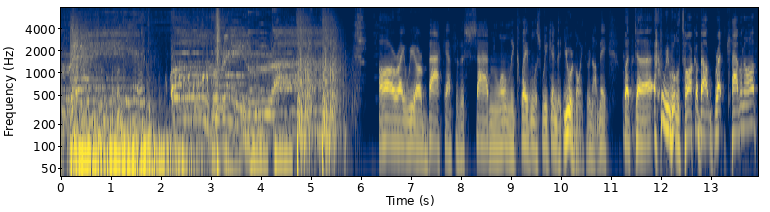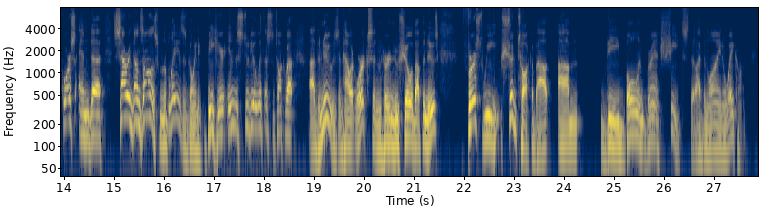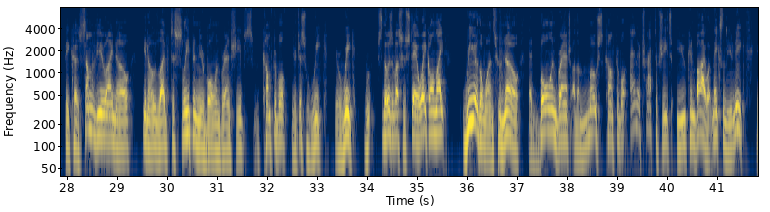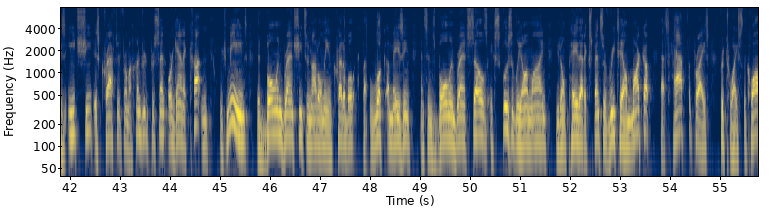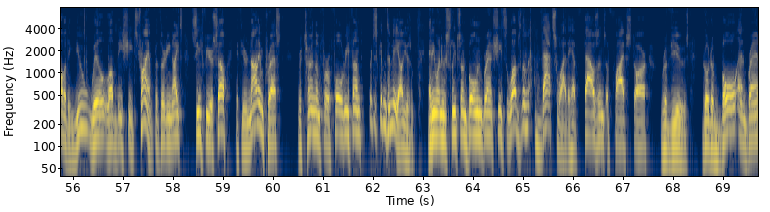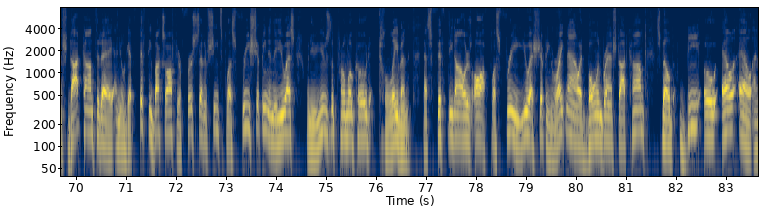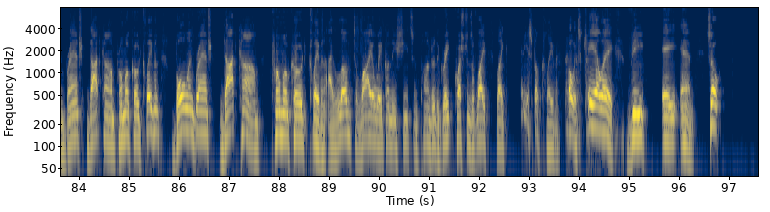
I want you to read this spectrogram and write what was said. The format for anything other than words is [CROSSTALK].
All right, we are back after this sad and lonely Klavanless weekend that you were going through, not me. But uh, [LAUGHS] we will talk about Brett Kavanaugh, of course, and uh, Sara Gonzales from The Blaze is going to be here in the studio with us to talk about uh, the news and how it works and her new show about the news. First, we should talk about um, the Boll and Branch sheets that I've been lying awake on, because some of you I know you know, love to sleep in your Boll and Branch sheets, comfortable. You're just weak. You're weak. So those of us who stay awake all night, we are the ones who know that Boll and Branch are the most comfortable and attractive sheets you can buy. What makes them unique is each sheet is crafted from 100% organic cotton, which means that Boll and Branch sheets are not only incredible but look amazing. And since Boll and Branch sells exclusively online, you don't pay that expensive retail markup. That's half the price for twice the quality. You will love these sheets. Try them for 30 nights. See for yourself. If you're not impressed, return them for a full refund, or just give them to me. I'll use them. Anyone who sleeps on Boll and Branch sheets loves them. That's why they have thousands of five star reviews. Go to bollandbranch.com today and you'll get 50 bucks off your first set of sheets plus free shipping in the US when you use the promo code Klavan. That's $50 off plus free US shipping right now at bollandbranch.com, spelled B O L L and branch.com, promo code Klavan, bollandbranch.com promo code Klavan. I love to lie awake on these sheets and ponder the great questions of life, like how do you spell Klavan? Oh, it's K L A V A N. So,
